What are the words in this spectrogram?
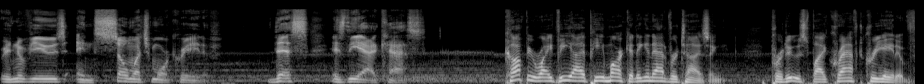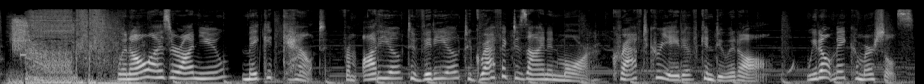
interviews, and so much more creative. This is the Adcast. Copyright VIP Marketing and Advertising. Produced by Craft Creative. When all eyes are on you, make it count. From audio to video to graphic design and more, Craft Creative can do it all. We don't make commercials,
